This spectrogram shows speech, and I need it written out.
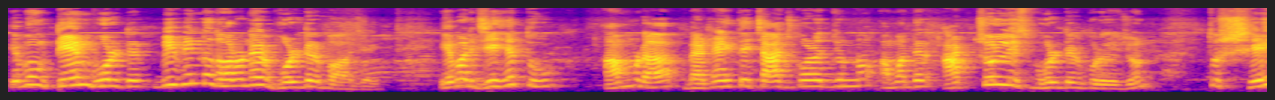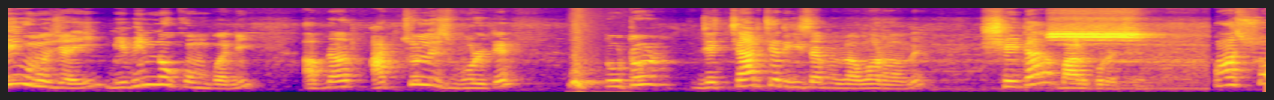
এবং টেন ভোল্টের বিভিন্ন ধরনের ভোল্টের পাওয়া যায়। এবার যেহেতু আমরা ব্যাটারিতে চার্জ করার জন্য আমাদের আটচল্লিশ ভোল্টের প্রয়োজন, তো সেই অনুযায়ী বিভিন্ন কোম্পানি আপনার আটচল্লিশ ভোল্টের টোটোর যে চার্জার হিসাবে ব্যবহার হবে, সেটা বার করেছে। পাঁচশো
